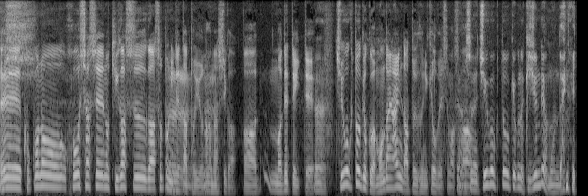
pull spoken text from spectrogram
えー、ここの放射性の気ガスが外に出たというような話が、あまあ、出ていて、中国当局は問題ないんだというふうに強弁してますが。それは中国当局の基準では問題ない、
